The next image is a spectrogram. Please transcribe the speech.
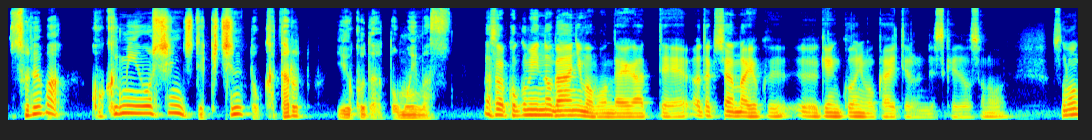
それは国民を信じてきちんと語るということだと思います。まあ、それ国民の側にも問題があって私はまあよく原稿にも書いてるんですけどそのその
